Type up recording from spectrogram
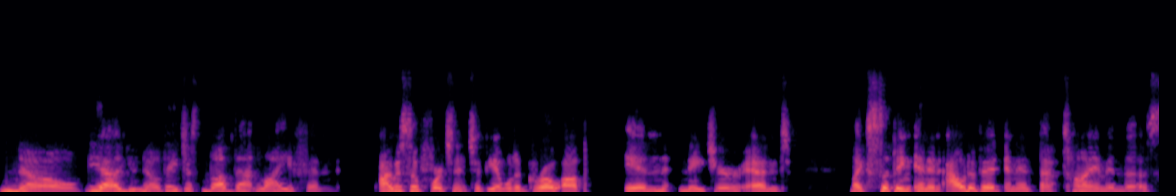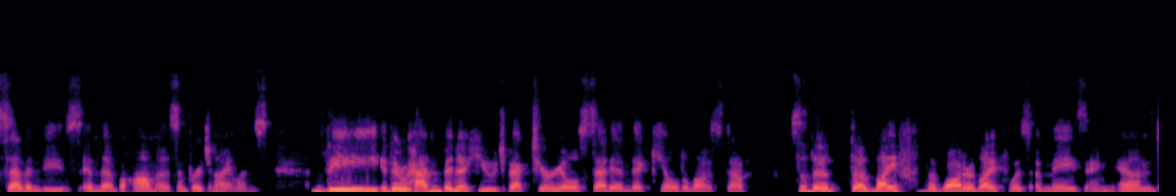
No yeah you know they just love that life and I was so fortunate to be able to grow up in nature and like slipping in and out of it. And at that time in the 70s in the Bahamas and Virgin Islands, the there hadn't been a huge bacterial set in that killed a lot of stuff. So the the life, the water life was amazing. And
